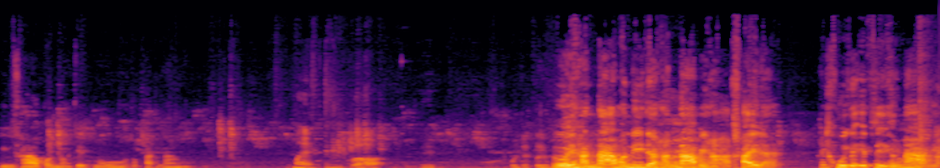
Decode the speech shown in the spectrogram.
กินข้าวก่อนเนาะเจ็ดโมงแล้วก็ปัดหลังไม่ผมก็ผมจะตื่นเฮ้ยหันหน้ามานี่จะหันหน้าไปหาใครนะ ให้คุยกับเอฟซีข้างหน้านี่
